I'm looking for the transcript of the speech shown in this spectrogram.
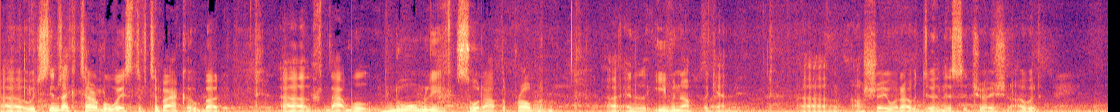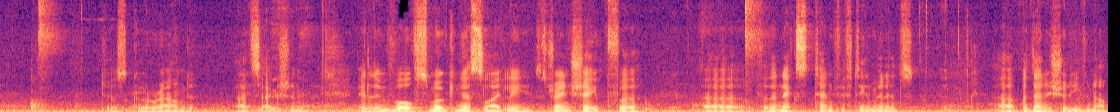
uh, which seems like a terrible waste of tobacco, but uh, that will normally sort out the problem uh, and it'll even up again. Um, I'll show you what I would do in this situation. I would just go around that section. It'll involve smoking a slightly strange shape for, uh, for the next 10 15 minutes, uh, but then it should even up.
